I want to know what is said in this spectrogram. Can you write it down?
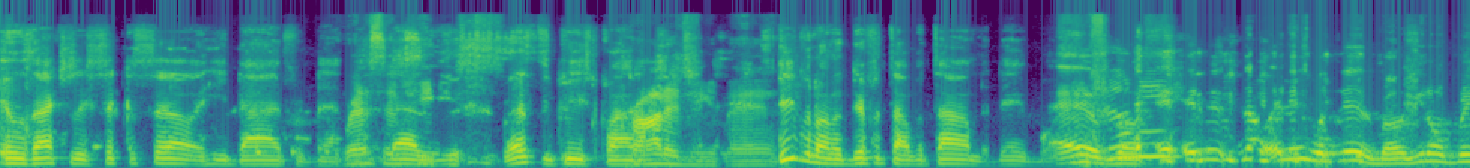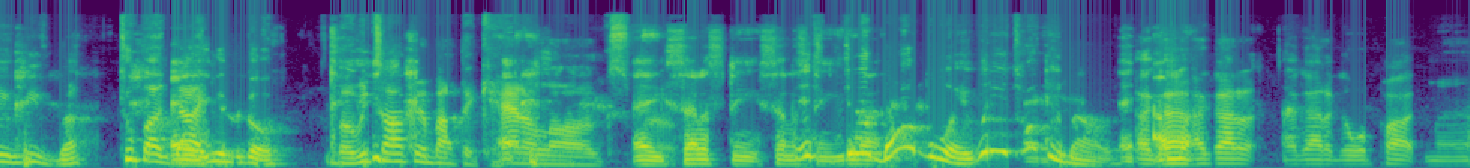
It was actually sickle cell, and he died from that. Rest in That- peace. Rest in peace, Prodigy. Prodigy, man. Steven on a different type of time today, boy. Hey, bro, it- it is, no, it is what it is, bro. You don't bring beef, bro. Tupac died Hey. years ago. But we talking about the catalogs. Hey, bro. Celestine, It's Celestine, still bad boy. What are you talking about? hey, I I'm got a- I gotta I gotta go with Pac, man.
